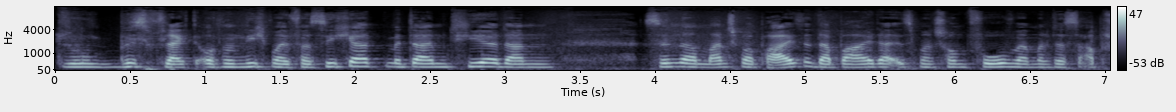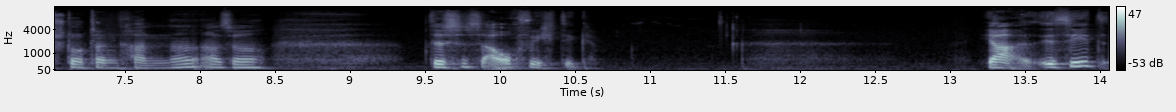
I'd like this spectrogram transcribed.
du bist vielleicht auch noch nicht mal versichert mit deinem Tier, dann sind da manchmal Preise dabei, da ist man schon froh, wenn man das abstottern kann. Ne? Also das ist auch wichtig. Ja, ihr seht,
